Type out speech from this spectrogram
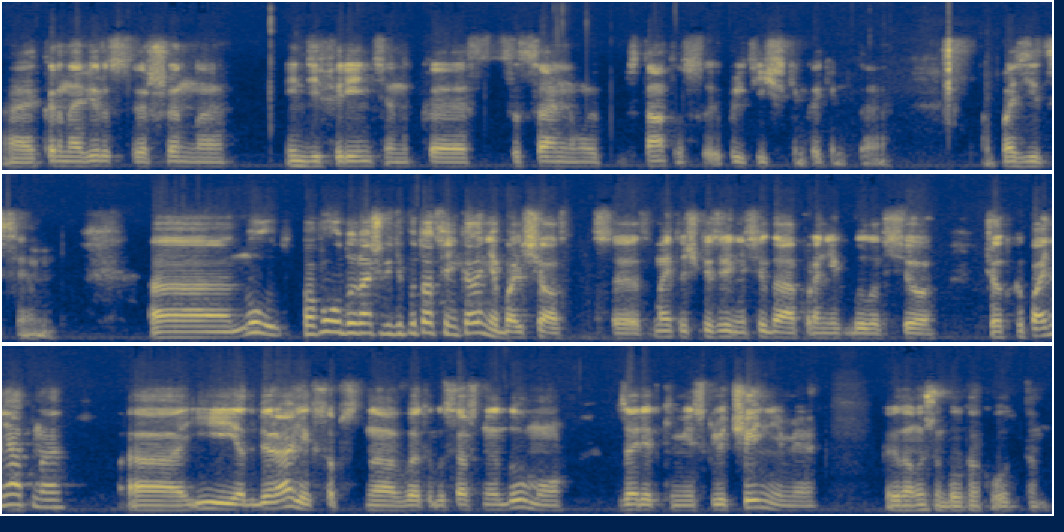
э, коронавирус совершенно индифферентен к социальному статусу и политическим каким-то позициям. Uh, ну, по поводу наших депутатов я никогда не обольщался. С моей точки зрения, всегда про них было все четко понятно. А, и отбирали их, собственно, в эту Государственную Думу за редкими исключениями, когда нужно было какого-то там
